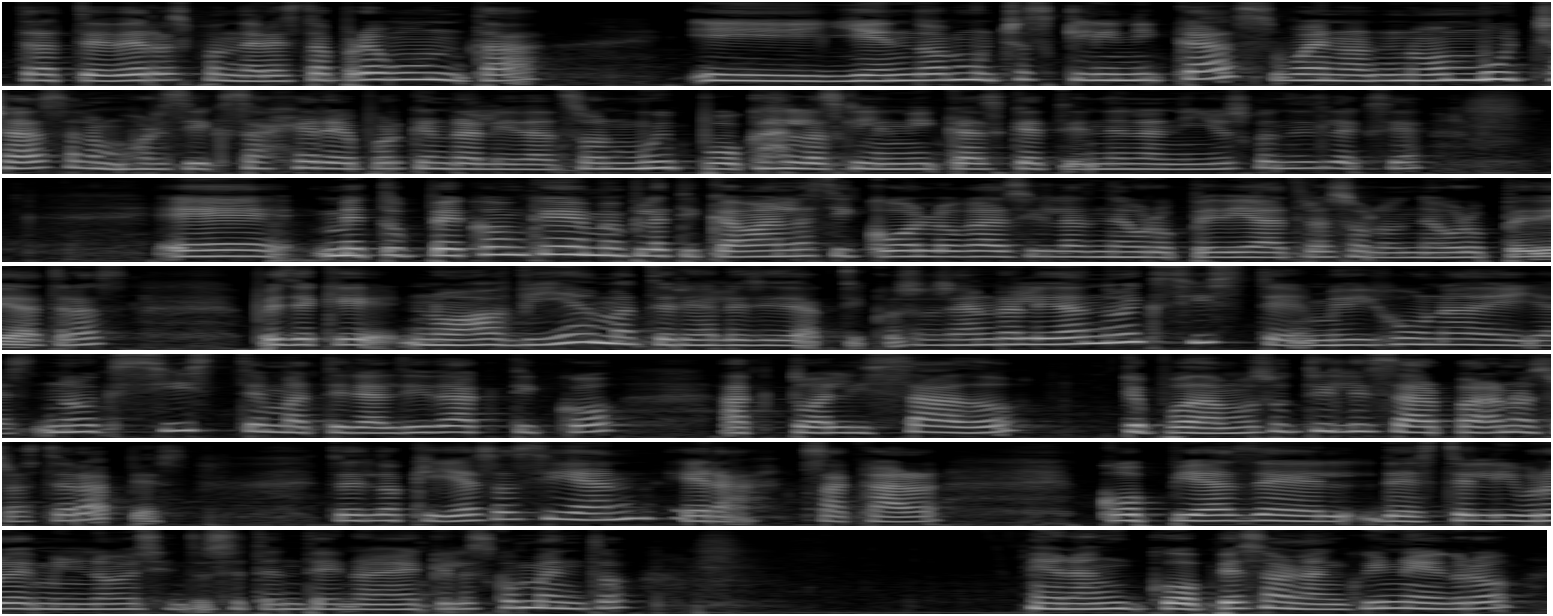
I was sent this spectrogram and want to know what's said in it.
traté de responder a esta pregunta y yendo a muchas clínicas, bueno, no muchas, a lo mejor sí exageré porque en realidad son muy pocas las clínicas que atienden a niños con dislexia, eh, me topé con que me platicaban las psicólogas y las neuropediatras o los neuropediatras, pues de que no había materiales didácticos, o sea, en realidad no existe, me dijo una de ellas, no existe material didáctico actualizado que podamos utilizar para nuestras terapias. Entonces lo que ellas hacían era sacar copias de, este libro de 1979 que les comento. Eran copias a blanco y negro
